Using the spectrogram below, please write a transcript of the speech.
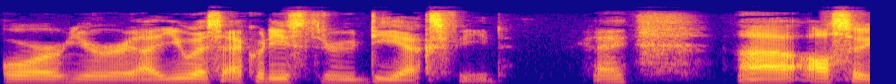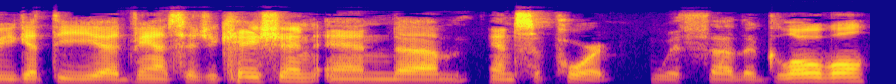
or your US uh, equities through DXFeed, okay? Uh, also, you get the advanced education and, um, and support with the global,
